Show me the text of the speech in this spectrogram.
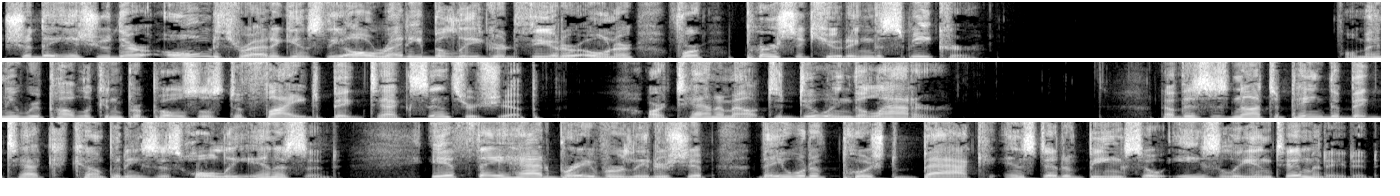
should they issue their own threat against the already beleaguered theater owner for persecuting the speaker? Well, many Republican proposals to fight big tech censorship are tantamount to doing the latter. Now, this is not to paint the big tech companies as wholly innocent. If they had braver leadership, they would have pushed back instead of being so easily intimidated.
